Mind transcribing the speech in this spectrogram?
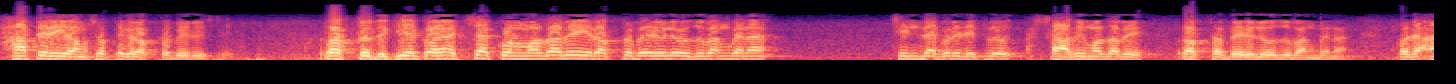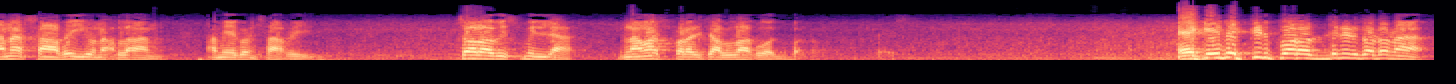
হাতের এই অংশ থেকে রক্ত বের হয়েছে রক্ত দেখিয়ে কয় আচ্ছা কোন মজাবে এই রক্ত বের উজু ভাঙবে না। চিন্তা করে দেখল সাহাবি মজাবে রক্ত বের উজু ভাঙবে না। কয়ে, আনা সাহাবেই আল্লাহ আমি এখন সাহাবি চলো বিসমিল্লা নামাজ পড়া দিচ্ছে আল্লাহ একই ব্যক্তির পরের দিনের ঘটনা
